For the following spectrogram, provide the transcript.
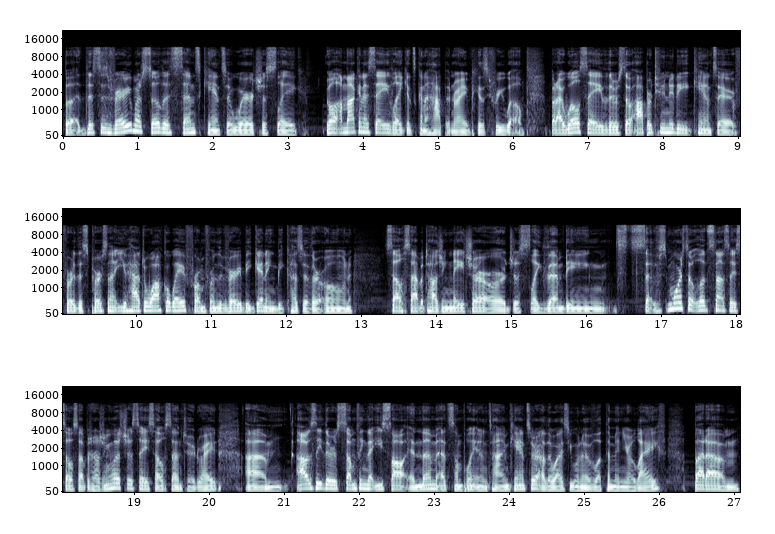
But this is very much so the sense, Cancer, where it's just like, well, I'm not going to say like it's going to happen, right? Because free will. But I will say there's the opportunity, Cancer, for this person that you had to walk away from from the very beginning because of their own self-sabotaging nature or just like them being more so let's not say self-sabotaging let's just say self-centered right? Um obviously there's something that you saw in them at some point in time cancer otherwise you wouldn't have let them in your life. But um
